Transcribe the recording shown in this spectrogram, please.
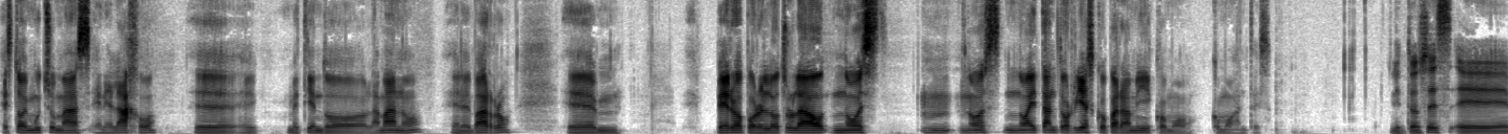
estoy mucho más en el ajo, eh, eh, metiendo la mano en el barro, em, pero por el otro lado no, es, mm, no, es, no hay tanto riesgo para mí como, como antes. Y entonces, eh,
